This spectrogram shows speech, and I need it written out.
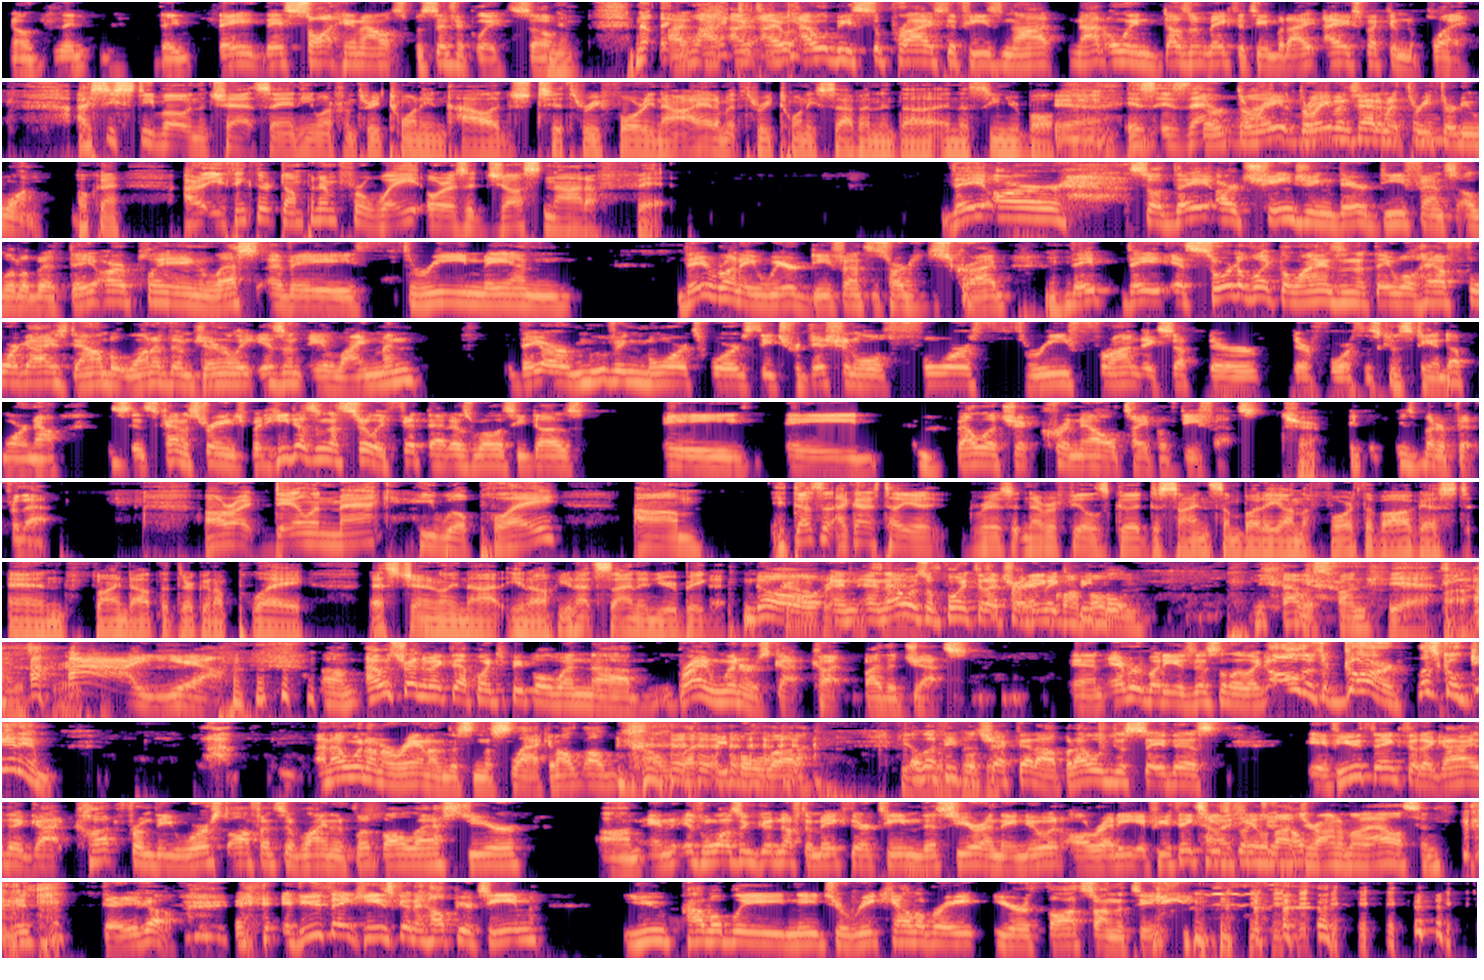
you know, they, they, they, they sought him out specifically. So Yeah. No, I, I, I, get- I will be surprised if he's not, not only doesn't make the team, but I, I expect him to play. I see Steve O in the chat saying he went from 320 in college to 340. Now I had him at 327 in the in the Senior Bowl. Yeah. Is is that The, the, Ra- the Ravens had him at 331. Okay. Are, you think they're dumping him for weight, or is it just not a fit? They are so they are changing their defense a little bit. They are playing less of a three man. They run a weird defense. It's hard to describe. Mhm. They they it's sort of like the Lions in that they will have four guys down, but one of them generally isn't a lineman. They are moving more towards the traditional four three front, except their their fourth is going to stand up more now. It's, it's kind of strange, but he doesn't necessarily fit that as well as he does a a Belichick Crennel type of defense. Sure. He's better fit for that. All right, Daylan Mack, he will play. Um, it doesn't. I got to tell you, Riz, it never feels good to sign somebody on the fourth of August and find out that they're going to play. That's generally not. You know, you're not signing your big. No, Groundbreaking and, and that was a point that I Except for tried to make Anquan people. Boldin. That was fun. Yeah, well, was. Ah, yeah. um, I was trying to make that point to people when uh, Brian Winters got cut by the Jets, and everybody is instantly like, "Oh, there's a guard. Let's go get him." And I went on a rant on this in the Slack, and I'll, I'll, I'll let people uh, I'll let people bit- check that out. But I will just say this: if you think that a guy that got cut from the worst offensive line in football last year. Um, and it wasn't good enough to make their team this year, and they knew it already. If you think That's how I he's going feel to about help, Geronimo Allison. there you go. If you think he's going to help your team, you probably need to recalibrate your thoughts on the team.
